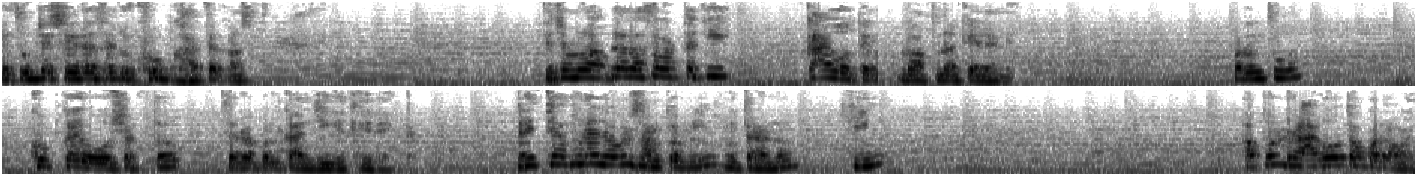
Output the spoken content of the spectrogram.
हे तुमच्या शरीरासाठी खूप घातक असतं. त्याच्यामुळे आपल्याला असं वाटतं की काय होते माफ न केल्याने? परंतु खूप काही होऊ शकतं जर आपण काळजी घेतली नाही. तर आणि त्यामुळे जाऊन सांगतो मी मित्रांनो की आपण रागवतो कोणावर?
